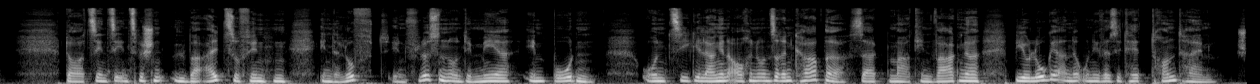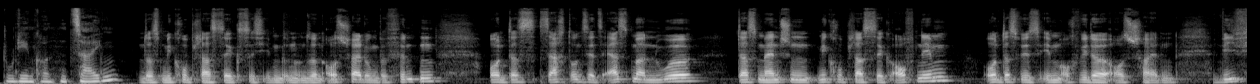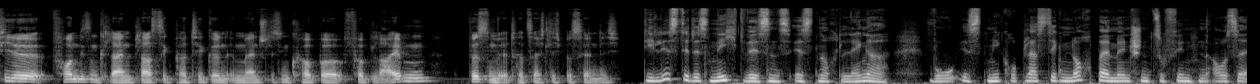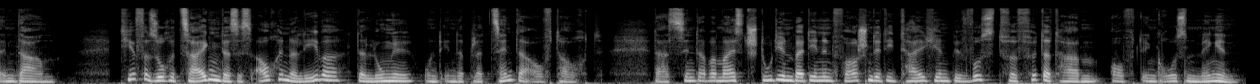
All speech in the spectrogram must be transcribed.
Dort sind sie inzwischen überall zu finden, in der Luft, in Flüssen und im Meer, im Boden. Und sie gelangen auch in unseren Körper, sagt Martin Wagner, Biologe an der Universität Trondheim. Studien konnten zeigen, dass Mikroplastik sich eben in unseren Ausscheidungen befinden. Und das sagt uns jetzt erstmal nur, dass Menschen Mikroplastik aufnehmen und dass wir es eben auch wieder ausscheiden. Wie viel von diesen kleinen Plastikpartikeln im menschlichen Körper verbleiben, wissen wir tatsächlich bisher nicht. Die Liste des Nichtwissens ist noch länger. Wo ist Mikroplastik noch bei Menschen zu finden, außer im Darm? Tierversuche zeigen, dass es auch in der Leber, der Lunge und in der Plazenta auftaucht. Das sind aber meist Studien, bei denen Forschende die Teilchen bewusst verfüttert haben, oft in großen Mengen.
